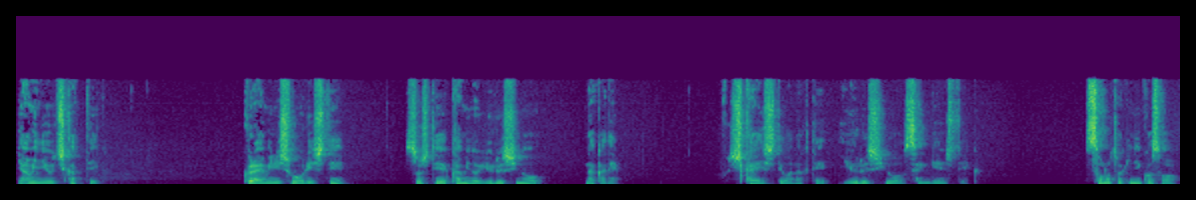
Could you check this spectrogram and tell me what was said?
闇に打ち勝っていく暗闇に勝利して、そして神の許しの中で、仕返しではなくて許しを宣言していく。その時にこそ、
